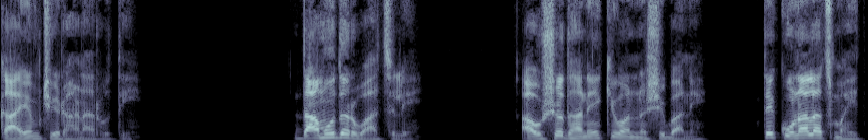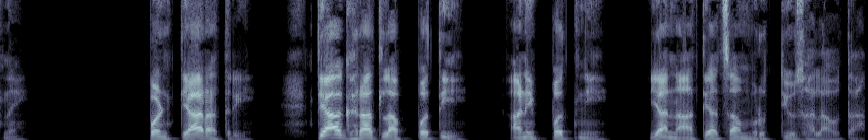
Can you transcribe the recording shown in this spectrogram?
कायमची राहणार होती. दामोदर वाचले. औषधाने किंवा नशिबाने ते कोणालाच माहीत नाही. पण त्या रात्री त्या घरातला पती आणि पत्नी या नात्याचा मृत्यू झाला होता.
